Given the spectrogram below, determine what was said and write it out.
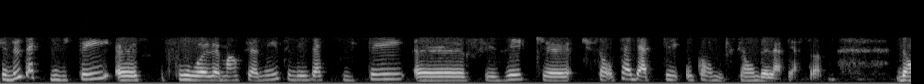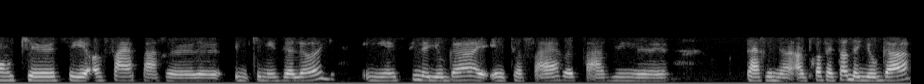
Ces deux activités, il euh, faut le mentionner, c'est des activités physiques qui sont adaptées aux conditions de la personne. Donc, c'est offert par une kinésiologue et ainsi le yoga est offert par une par un professeur de yoga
